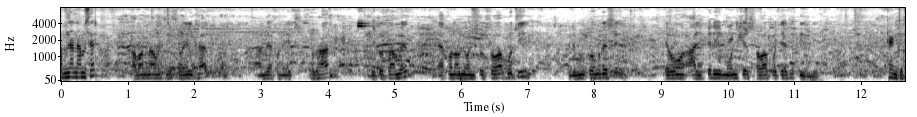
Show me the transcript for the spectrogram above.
আপনার নাম স্যার? আমার নাম হচ্ছে সোহেল খান। আমি এখন এক্স প্রধান দুটো গ্রামের এখন আমি অঞ্চল সভাপতি তৃণমূল কংগ্রেসের। এবং আজকের এই মঞ্চের সভাপতি আছে তিন দিন থ্যাংক ইউ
